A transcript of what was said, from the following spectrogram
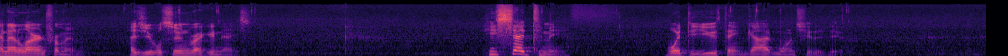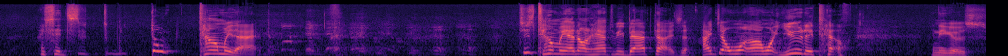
and I learned from him, as you will soon recognize. He said to me, What do you think God wants you to do? I said, Don't tell me that. Just tell me I don't have to be baptized. I don't want, I want you to tell. And he goes,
